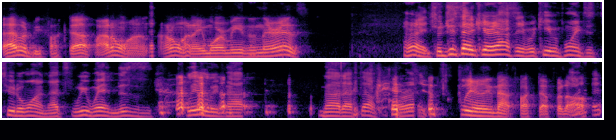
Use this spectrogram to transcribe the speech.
that would be fucked up. I don't want I don't want any more me than there is. All right, so just out of curiosity, if we're keeping points, it's two to one. That's we win. This is clearly not not effed up. All right, it's clearly not fucked up at all. all right,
